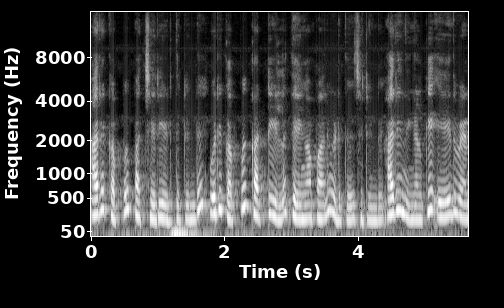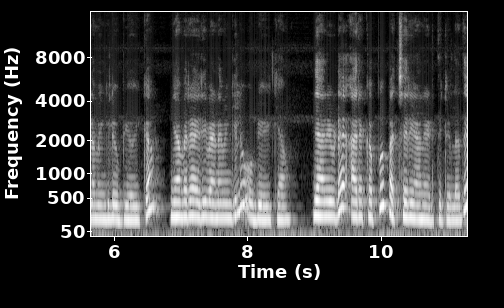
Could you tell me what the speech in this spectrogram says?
അര കപ്പ് പച്ചരി എടുത്തിട്ടുണ്ട്. ഒരു കപ്പ് കട്ടിയുള്ള തേങ്ങാപ്പാലും എടുത്തു വെച്ചിട്ടുണ്ട്. അരി നിങ്ങൾക്ക് ഏത് വേണമെങ്കിലും ഉപയോഗിക്കാം. ഞവര അരി വേണമെങ്കിലും ഉപയോഗിക്കാം. ഞാനിവിടെ അര കപ്പ് പച്ചരിയാണ് എടുത്തിട്ടുള്ളത്.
